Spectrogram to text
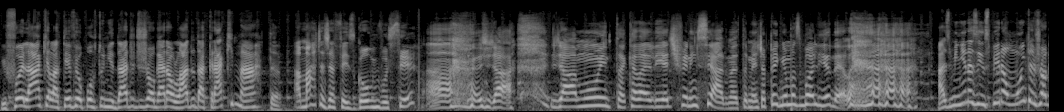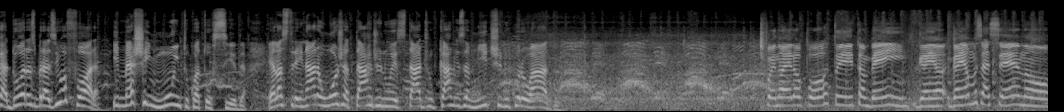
E foi lá que ela teve a oportunidade de jogar ao lado da craque Marta. A Marta já fez gol em você? Ah, já. Já muito. Aquela ali é diferenciada, mas também já peguei umas bolinhas dela. As meninas inspiram muitas jogadoras Brasil afora e mexem muito com a torcida. Elas treinaram hoje à tarde no estádio Carlos Amit, no Coroado foi no aeroporto e também ganha, ganhamos a cena,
